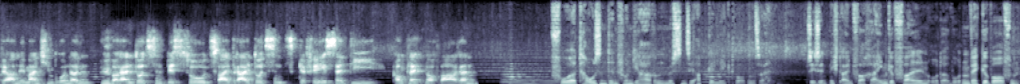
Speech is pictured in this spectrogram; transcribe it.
Wir haben in manchen Brunnen über ein Dutzend bis zu zwei, drei Dutzend Gefäße, die komplett noch waren. Vor tausenden von Jahren müssen sie abgelegt worden sein. Sie sind nicht einfach reingefallen oder wurden weggeworfen,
